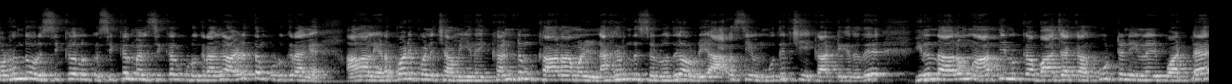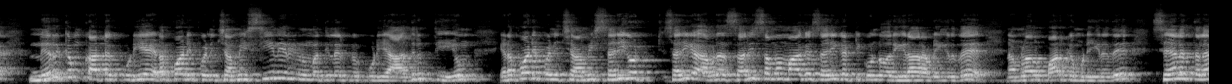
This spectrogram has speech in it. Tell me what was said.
தொடர்ந்து ஒரு சிக்கலுக்கு சிக்கல் மேல் சிக்கல் கொடுக்குறாங்க அழுத்தம் கொடுக்குறாங்க. ஆனால் எடப்பாடி பழனிசாமி இதை கண்டும் காணாமல் நகர்ந்து செல்வது அவருடைய அரசியல் முதிர்ச்சியை காட்டுகிறது. இருந்தாலும் அதிமுக பாஜக கூட்டணி நிலைப்பாட்டை நெருக்கம் காட்டக்கூடிய எடப்பாடி பழனிசாமி சீனியர்கள் மத்தியில் இருக்கக்கூடிய அதிருப்தியையும் எடப்பாடி பழனிசாமி சரி சரி அவரை சரிசமமாக சரி கட்டி கொண்டு வருகிறார் அப்படிங்கிறது நம்மளால் பார்க்க முடிகிறது. சேலத்தில்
